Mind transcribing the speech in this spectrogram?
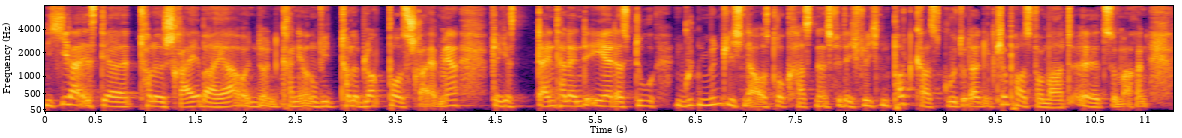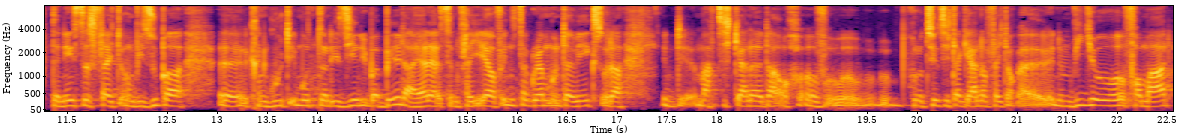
nicht jeder ist der tolle Schreiber, ja, und, und kann irgendwie tolle Blogposts schreiben, ja. Vielleicht ist dein Talent eher, dass du einen guten mündlichen Ausdruck hast. Dann ist für dich vielleicht ein Podcast gut oder ein Clubhouse-Format äh, zu machen. Der nächste ist vielleicht irgendwie super, äh, kann gut emotionalisieren über Bilder. Ja, der ist dann vielleicht eher auf Instagram unterwegs oder macht sich gerne da auch, auf, produziert sich da gerne vielleicht auch äh, in einem Videoformat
